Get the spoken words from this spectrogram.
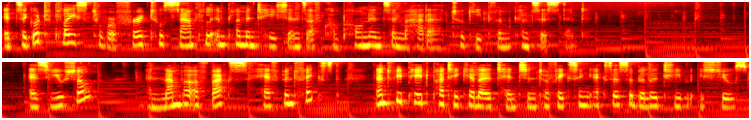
It's a good place to refer to sample implementations of components in Mahara to keep them consistent. As usual, a number of bugs have been fixed, and we paid particular attention to fixing accessibility issues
